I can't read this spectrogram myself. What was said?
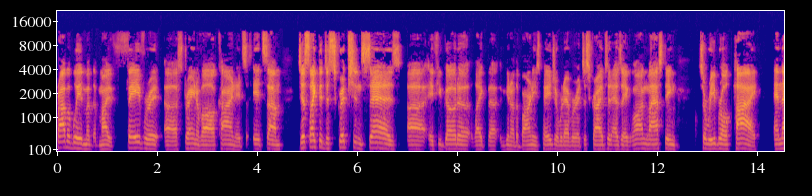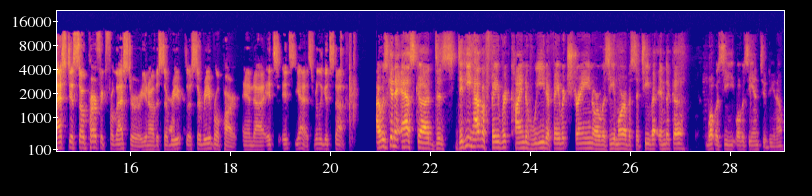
probably my, my favorite uh, strain of all kind it's it's um just like the description says uh, if you go to like the you know the barney's page or whatever it describes it as a long lasting cerebral high and that's just so perfect for Lester. You know, the cere- the cerebral part, and uh, it's it's yeah, it's really good stuff. I was going to ask, uh, does did he have a favorite kind of weed, a favorite strain, or was he more of a sativa indica? What was he What was he into? Do you know?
